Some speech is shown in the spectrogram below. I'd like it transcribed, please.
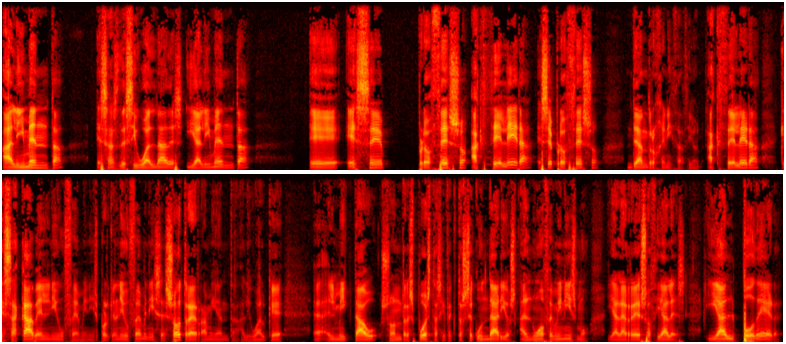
alimenta esas desigualdades y alimenta eh, ese proceso, acelera ese proceso de androgenización. Acelera que se acabe el New Feminist, porque el New Feminist es otra herramienta, al igual que eh, el MGTOW son respuestas y efectos secundarios al nuevo feminismo y a las redes sociales y al poder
